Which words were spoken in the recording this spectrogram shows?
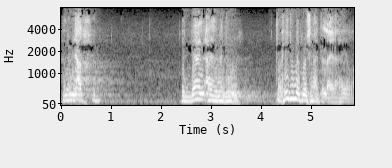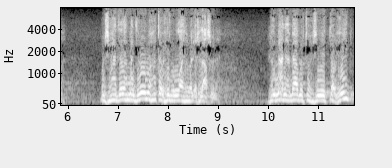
هذا من عطف الدال على المدلول. التوحيد هو مدلول شهادة لا إله إلا الله. وشهادة الله مدلولها توحيد الله والإخلاص له. فالمعنى باب تفسير التوحيد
